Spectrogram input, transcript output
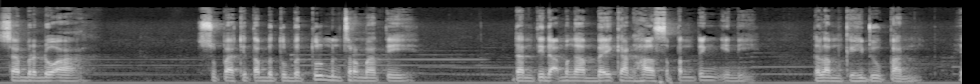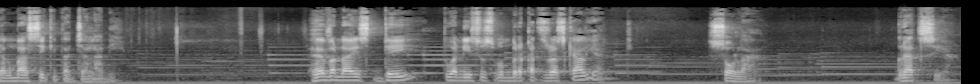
Saya berdoa supaya kita betul-betul mencermati dan tidak mengabaikan hal sepenting ini dalam kehidupan yang masih kita jalani. Have a nice day. Tuhan Yesus memberkati saudara sekalian. Sola. Grazie.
